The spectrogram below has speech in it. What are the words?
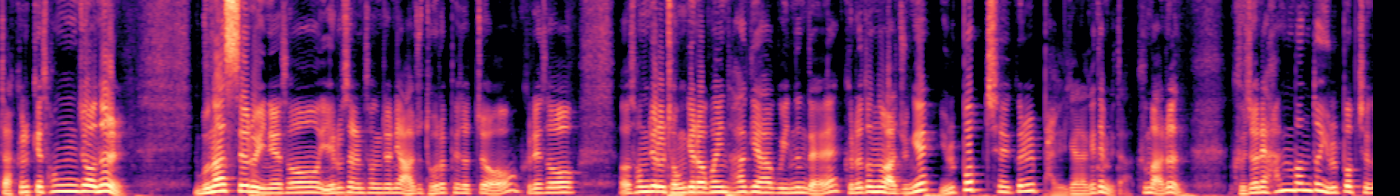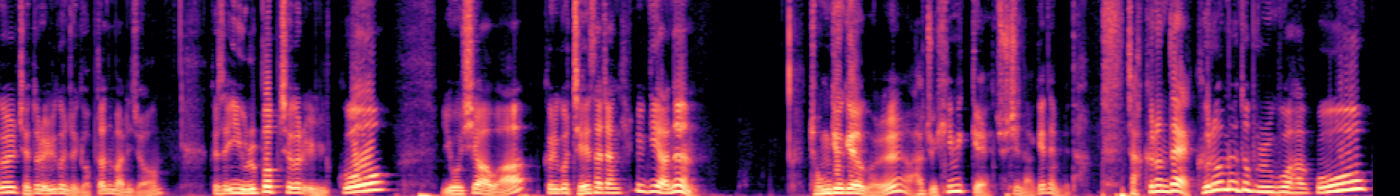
자, 그렇게 성전을 문화세로 인해서 예루살렘 성전이 아주 더럽혀졌죠. 그래서 어, 성전을 정결하고 하게 하고 있는데 그러던 와중에 율법책을 발견하게 됩니다. 그 말은 그 전에 한 번도 율법책을 제대로 읽은 적이 없다는 말이죠. 그래서 이 율법책을 읽고 요시아와 그리고 제사장 힐기야는 종교개혁을 아주 힘있게 추진하게 됩니다. 자, 그런데 그럼에도 불구하고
